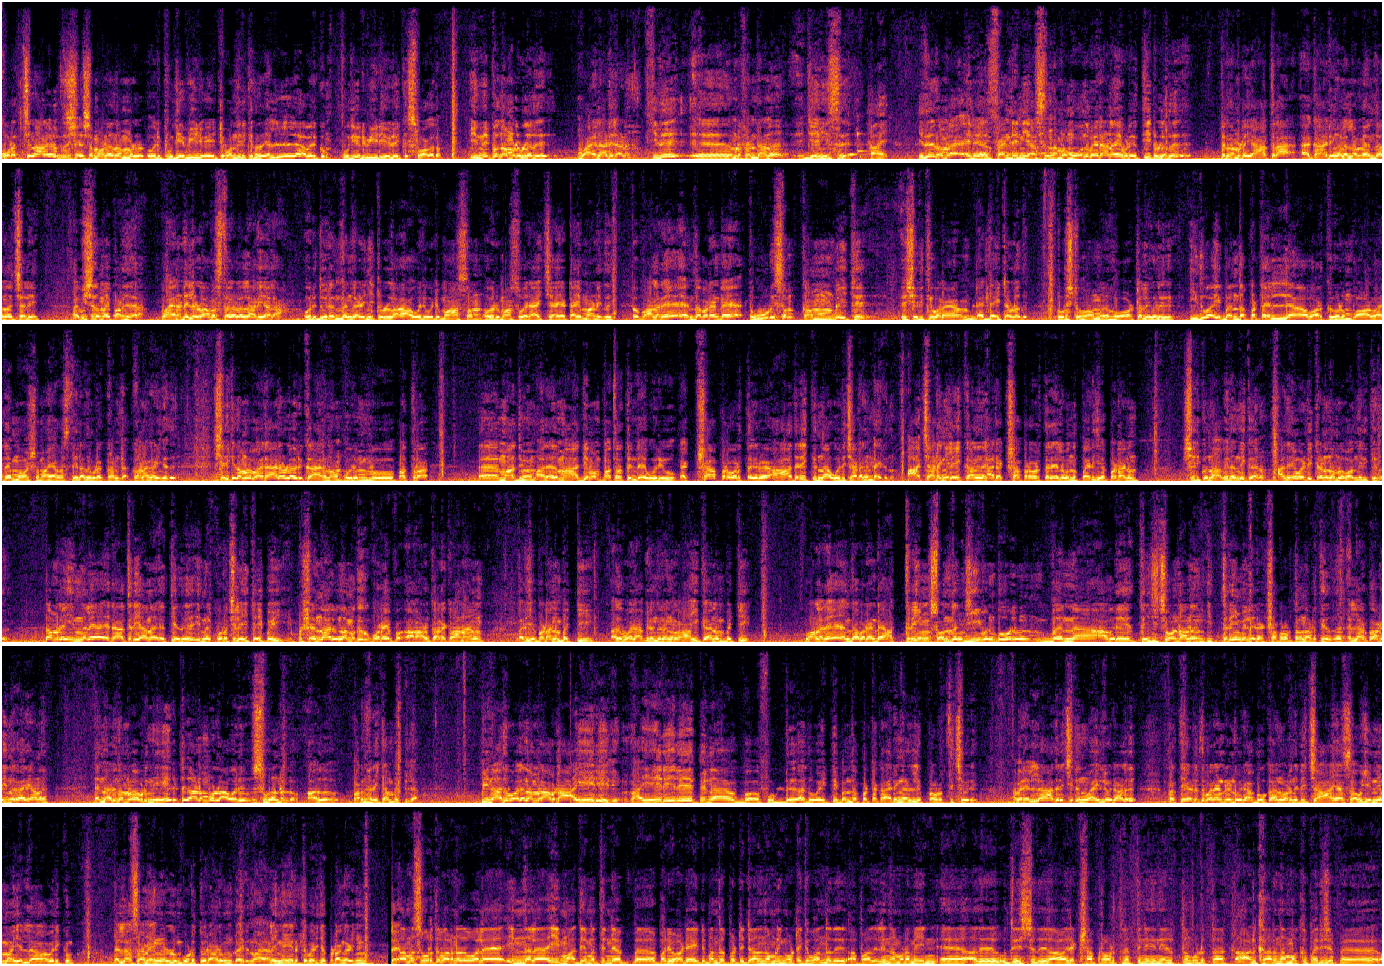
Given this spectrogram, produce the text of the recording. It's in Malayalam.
കുറച്ച് നാളുകൾക്ക് ശേഷമാണ് നമ്മൾ ഒരു പുതിയ വീഡിയോ ആയിട്ട് വന്നിരിക്കുന്നത്. എല്ലാവർക്കും പുതിയൊരു വീഡിയോയിലേക്ക് സ്വാഗതം. ഇന്നിപ്പോ നമ്മളുള്ളത് വയനാടിലാണ് ഇത് നമ്മുടെ ഫ്രണ്ടാണ് ജെനീസ്. ഹായ് ഇത് നമ്മുടെ ഫ്രണ്ട് നിയാസ് നമ്മൾ മൂന്ന് പേരാണ് ഇവിടെ എത്തിയിട്ടുള്ളത്. പിന്നെ നമ്മുടെ യാത്ര കാര്യങ്ങളെല്ലാം എന്താന്ന് വെച്ചാൽ വിശദമായി പറഞ്ഞുതരാം വയനാട്ടിലുള്ള അവസ്ഥകളെല്ലാം അറിയാലോ. ഒരു ദുരന്തം കഴിഞ്ഞിട്ടുള്ള ഒരു ഒരു മാസം ഒരു മാസം ഒരാഴ്ചയായ ടൈമാണിത്. വളരെ എന്താ പറയണ്ടേ ടൂറിസം കംപ്ലീറ്റ് ശരിക്കും പറയാം ഡെഡ് ആയിട്ടുള്ളത് ടൂറിസ്റ്റ് ഹോം ഹോട്ടലുകൾ ഇതുമായി ബന്ധപ്പെട്ട എല്ലാ വർക്കുകളും വളരെ മോശമായ അവസ്ഥയിലാണ് ഇവിടെ കാണാൻ കഴിഞ്ഞത്. ശരിക്കും നമ്മൾ വരാനുള്ള ഒരു കാരണം ഒരു പത്ര മാധ്യമം അതായത് മാധ്യമം പത്രത്തിന്റെ ഒരു രക്ഷാപ്രവർത്തകരെ ആദരിക്കുന്ന ഒരു ചടങ്ങുണ്ടായിരുന്നു. ആ ചടങ്ങിലേക്കാണ് ആ രക്ഷാപ്രവർത്തകരെ ഒന്ന് പരിചയപ്പെടാനും ശരിക്കും അഭിനന്ദിക്കാനും അതിനു വേണ്ടിയിട്ടാണ് നമ്മൾ വന്നിരിക്കുന്നത്. നമ്മൾ ഇന്നലെ രാത്രിയാണ് എത്തിയത്. ഇന്നലെ കുറച്ച് ലേറ്റ് ആയി പോയി. പക്ഷെ എന്നാലും നമുക്ക് കുറെ ആൾക്കാരെ കാണാനും പരിചയപ്പെടാനും പറ്റി അതുപോലെ അഭിനന്ദനങ്ങൾ അറിയിക്കാനും പറ്റി. വളരെ എന്താ പറയണ്ടേ അത്രയും സ്വന്തം ജീവൻ പോലും പിന്നെ അവർ ത്യജിച്ചുകൊണ്ടാണ് ഇത്രയും വലിയ രക്ഷാപ്രവർത്തനം നടത്തിയത്. എല്ലാവർക്കും അറിയുന്ന കാര്യമാണ്. എന്നാലും നമ്മൾ അവിടെ നേരിട്ട് കാണുമ്പോൾ ആ ഒരു സുഖമുണ്ടല്ലോ. അത് പറഞ്ഞറിയിക്കാൻ പറ്റില്ല. പിന്നെ അതുപോലെ നമ്മൾ അവിടെ ആ ഏരിയയിൽ ആ ഏരിയയിൽ പിന്നെ ഫുഡ് അതുമായിട്ട് ബന്ധപ്പെട്ട കാര്യങ്ങളിൽ പ്രവർത്തിച്ചവർ അവരെല്ലാം ആദരിച്ചിരുന്നു. അതിൽ ഒരാൾ പ്രത്യേകം എടുത്ത് പറയേണ്ടത് ഒരു അബൂക്ക എന്ന് പറഞ്ഞിട്ട് ചായ സൗജന്യമായി എല്ലാവർക്കും എല്ലാ സമയങ്ങളിലും കൊടുത്ത ഒരാളുണ്ടായിരുന്നു അയാളെ നേരിട്ട് പരിചയപ്പെടാൻ കഴിഞ്ഞു. നമ്മുടെ സുഹൃത്ത് പറഞ്ഞതുപോലെ ഇന്നലെ ഈ മാധ്യമത്തിന്റെ പരിപാടിയായിട്ട് ബന്ധപ്പെട്ടിട്ടാണ് നമ്മൾ ഇങ്ങോട്ടേക്ക് വന്നത്. അപ്പൊ അതിൽ നമ്മുടെ മെയിൻ അത് ഉദ്ദേശിച്ചത് ആ രക്ഷാപ്രവർത്തനത്തിന് നേതൃത്വം കൊടുത്ത ആൾക്കാർ നമുക്ക് പരിചയ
